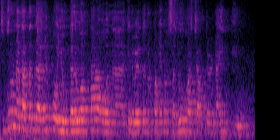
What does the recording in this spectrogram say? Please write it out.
Siguro natatandaan niyo po yung dalawang tao na kinuwento ng Panginoon sa Lucas chapter 19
